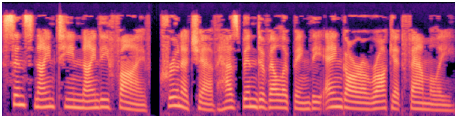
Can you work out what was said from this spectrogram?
Since 1995, Khrunichev has been developing the Angara rocket family.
